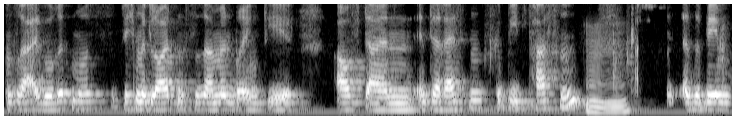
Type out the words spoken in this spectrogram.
unser Algorithmus dich mit Leuten zusammenbringt, die auf dein Interessensgebiet passen. Mhm. Also wem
